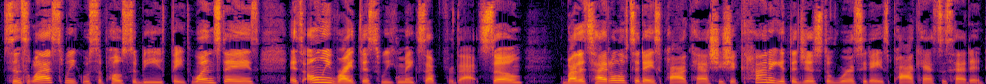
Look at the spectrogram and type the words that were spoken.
Since last week was supposed to be Faith Wednesdays, it's only right this week makes up for that. So, by the title of today's podcast, you should kind of get the gist of where today's podcast is headed.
